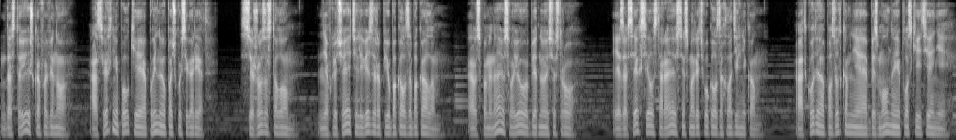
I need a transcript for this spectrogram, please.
Достаю из шкафа вино, а с верхней полки пыльную пачку сигарет. Сижу за столом, не включая телевизора, пью бокал за бокалом, а вспоминаю свою бедную сестру. Изо всех сил стараюсь не смотреть в угол за холодильником, откуда ползут ко мне безмолвные плоские тени –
